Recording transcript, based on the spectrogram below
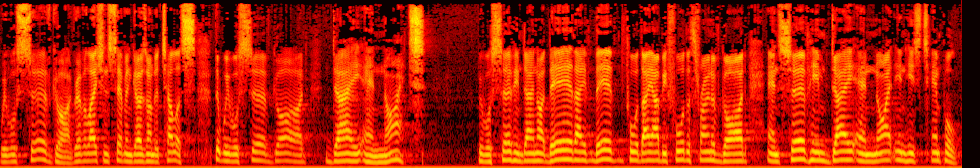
we will serve God. Revelation 7 goes on to tell us that we will serve God day and night. We will serve him day and night. There they, therefore they are before the throne of God and serve him day and night in his temple.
